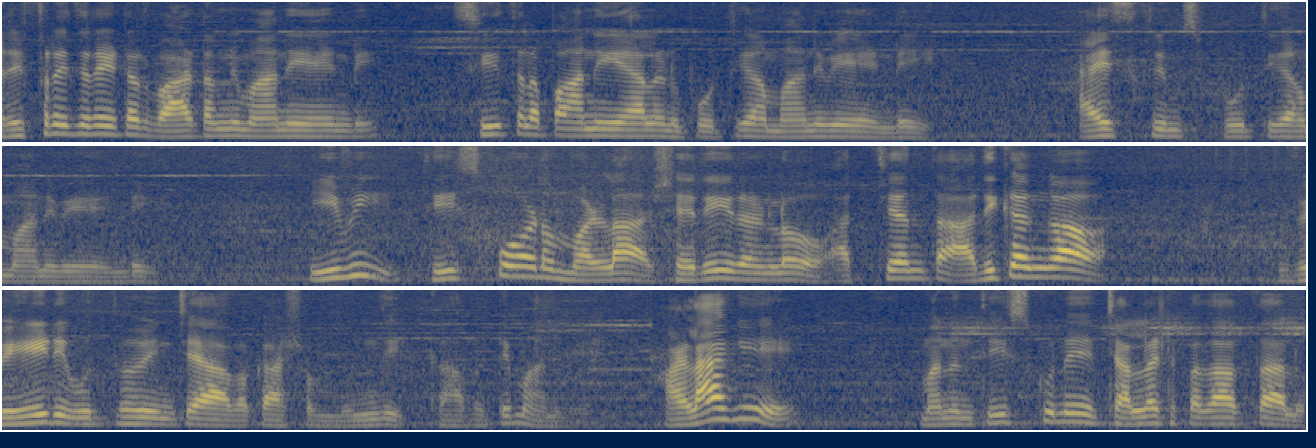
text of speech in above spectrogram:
రిఫ్రిజిరేటర్ వాటర్ని మానేయండి శీతల పానీయాలను పూర్తిగా మానివేయండి. ఐస్ క్రీమ్స్ పూర్తిగా మానివేయండి. ఇవి తీసుకోవడం వల్ల శరీరంలో అత్యంత అధికంగా వేడి ఉద్భవించే అవకాశం ఉంది కాబట్టి మానివేయండి. అలాగే మనం తీసుకునే చల్లటి పదార్థాలు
